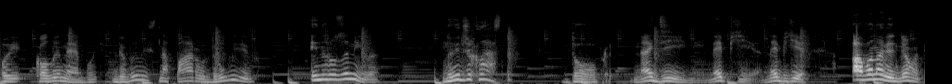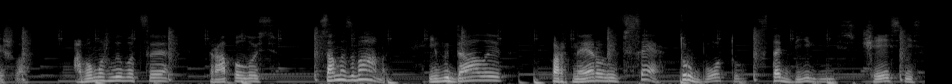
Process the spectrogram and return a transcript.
Ви коли-небудь дивились на пару друзів і не розуміли. Ну він же класний. Добрий, надійний, не п'є, не б'є, а вона від нього пішла. Або, можливо, це трапилось саме з вами. І ви дали партнерові все: турботу, стабільність, чесність.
